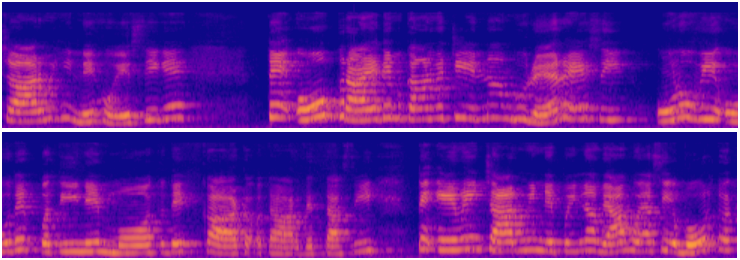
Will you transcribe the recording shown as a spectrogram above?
4 ਮਹੀਨੇ ਹੋਏ ਸੀਗੇ, ਤੇ ਉਹ ਕਿਰਾਏ ਦੇ ਮਕਾਨ ਵਿੱਚ ਹੀ ਇਹਨਾਂ ਵਾਂਗੂ ਰਹਿ ਰਹੇ ਸੀ। ਉਹਨੂੰ ਵੀ ਉਹਦੇ ਪਤੀ ਨੇ ਮੌਤ ਦੇ ਘਾਟ ਉਤਾਰ ਦਿੱਤਾ ਸੀ। ਤੇ ਐਵੇਂ ਹੀ 4 ਮਹੀਨੇ ਪਹਿਲਾਂ ਵਿਆਹ ਹੋਇਆ ਸੀ। ਅਬੋਰ ਤੋਂ ਇੱਕ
